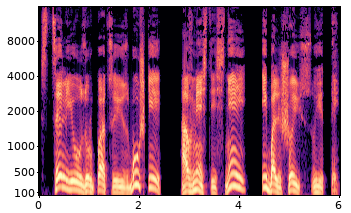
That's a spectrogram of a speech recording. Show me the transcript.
с целью узурпации избушки, а вместе с ней и большой суеты.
